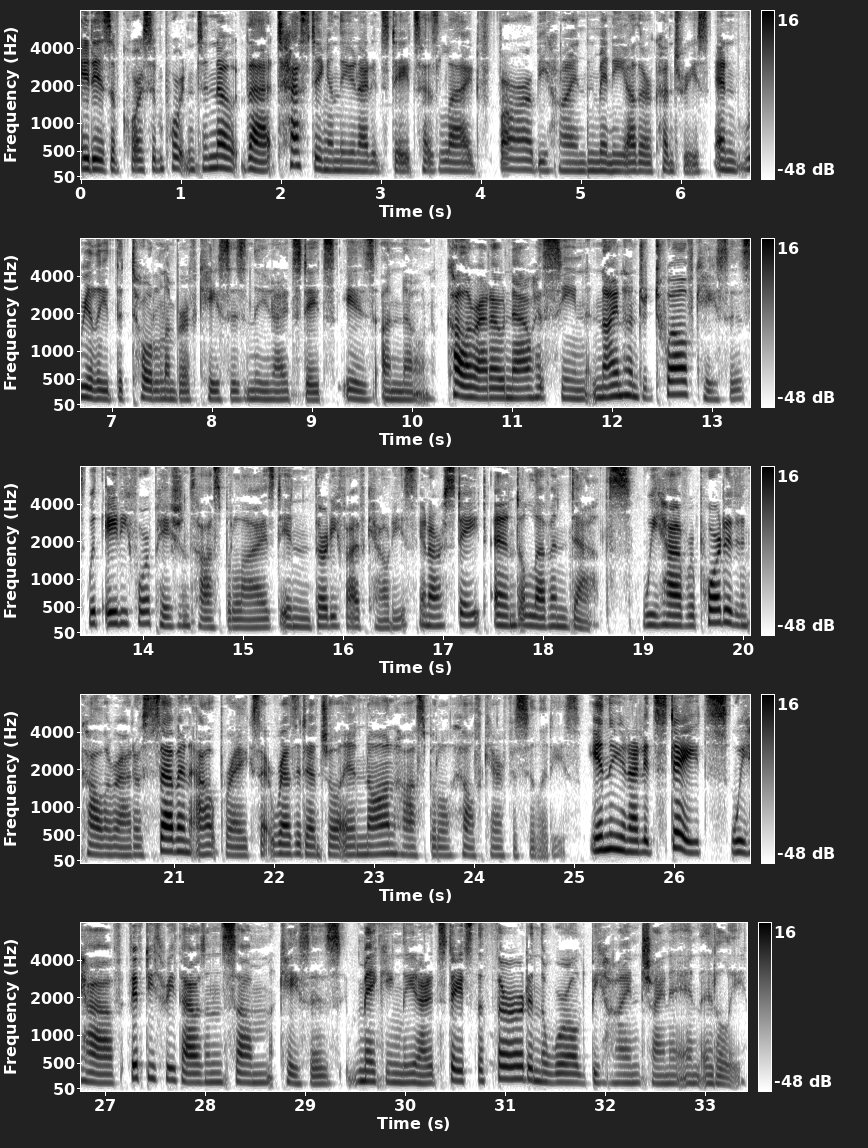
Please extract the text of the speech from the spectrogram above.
It is, of course, important to note that testing in the United States has lagged far behind many other countries, and really the total number of cases in the United States is unknown. Colorado now has seen 912 cases, with 84 patients hospitalized in 35 counties in our state and 11 deaths. We have reported in Colorado seven outbreaks at residential and non hospital healthcare facilities. In the United States, we have 53,000 some cases, making the United States the third in the world behind China and Italy.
